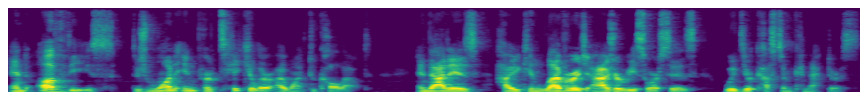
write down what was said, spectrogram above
And of these, there's one in particular I want to call out, and that is how you can leverage Azure resources with your custom connectors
